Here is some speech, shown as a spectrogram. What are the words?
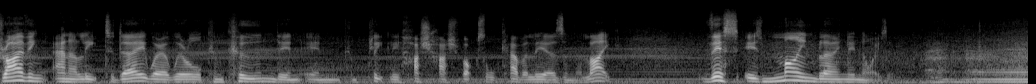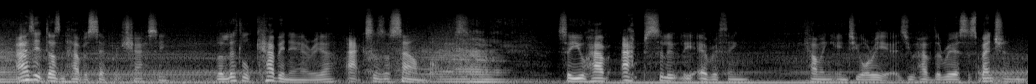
Driving an elite today where we're all cocooned in, in completely hush-hush Vauxhall Cavaliers and the like, this is mind-blowingly noisy. As it doesn't have a separate chassis, the little cabin area acts as a soundbox. So you have absolutely everything coming into your ears. You have the rear suspension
